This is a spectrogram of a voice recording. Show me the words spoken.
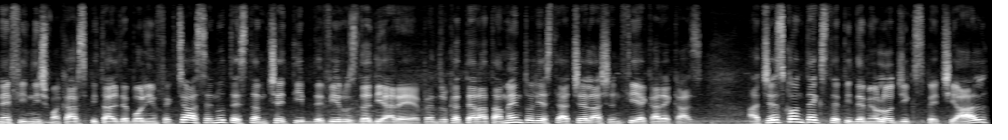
nefiind nici măcar spital de boli infecțioase, nu testăm ce tip de virus dă diaree, pentru că tratamentul este același în fiecare caz. Acest context epidemiologic special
